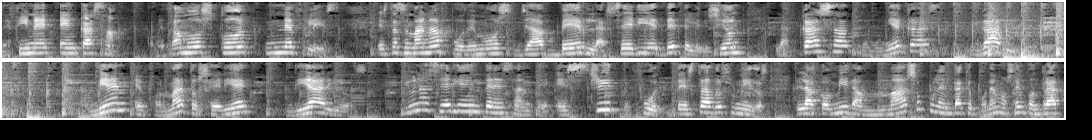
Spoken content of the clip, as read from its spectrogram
de cine en casa. Comenzamos con Netflix. Esta semana podemos ya ver la serie de televisión La Casa de Muñecas Gaby. También en formato serie Diarios. Y una serie interesante, Street Food de Estados Unidos, la comida más opulenta que podemos encontrar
